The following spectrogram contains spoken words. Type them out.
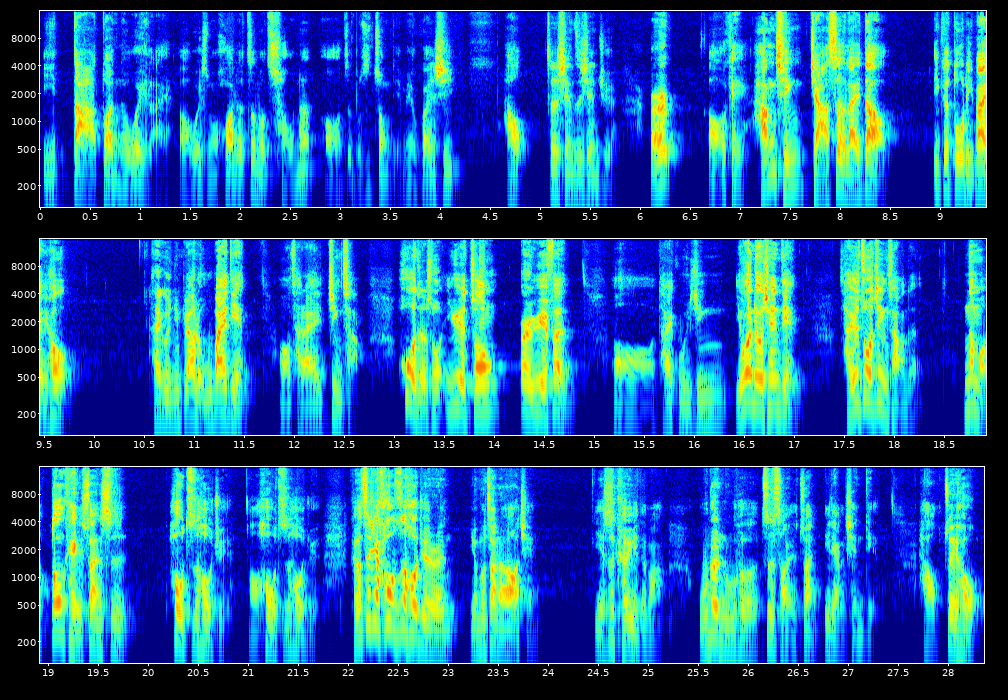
一大段的未来哦，为什么画的这么丑呢？哦，这不是重点，没有关系。好，这是先知先觉。而哦，OK，行情假设来到一个多礼拜以后，台股已经飙了五百点哦，才来进场，或者说一月中、二月份哦，台股已经一万六千点才去做进场的，那么都可以算是后知后觉哦，后知后觉。可是这些后知后觉的人有没有赚得到钱？也是可以的嘛。无论如何，至少也赚一两千点。好，最后，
